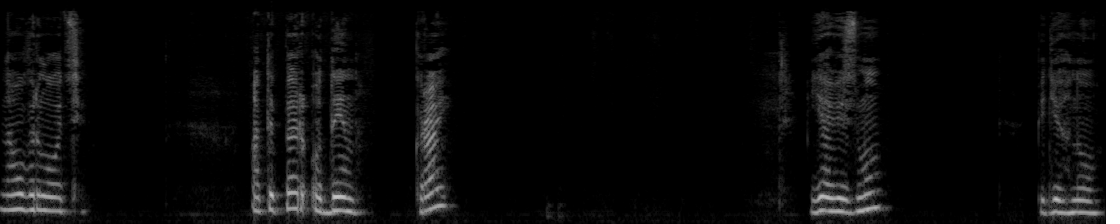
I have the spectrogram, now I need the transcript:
на оверлоці. А тепер один край я візьму, підігну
